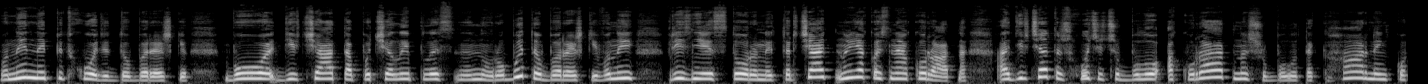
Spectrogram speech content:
вони не підходять до бережків, бо дівчата почали плес, ну, робити обережки, вони в різні сторони терчать, ну якось неакуратно. А дівчата ж хочуть, щоб було акуратно, щоб було так гарненько.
